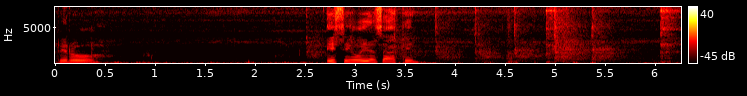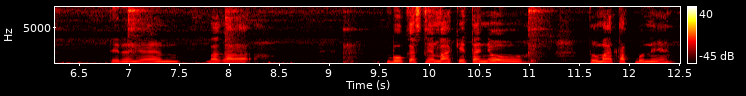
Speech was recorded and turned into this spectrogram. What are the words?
Pero easy ho yan sa akin. Tinan yan, baka bukas niyan makita nyo tumatakbo na yan.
